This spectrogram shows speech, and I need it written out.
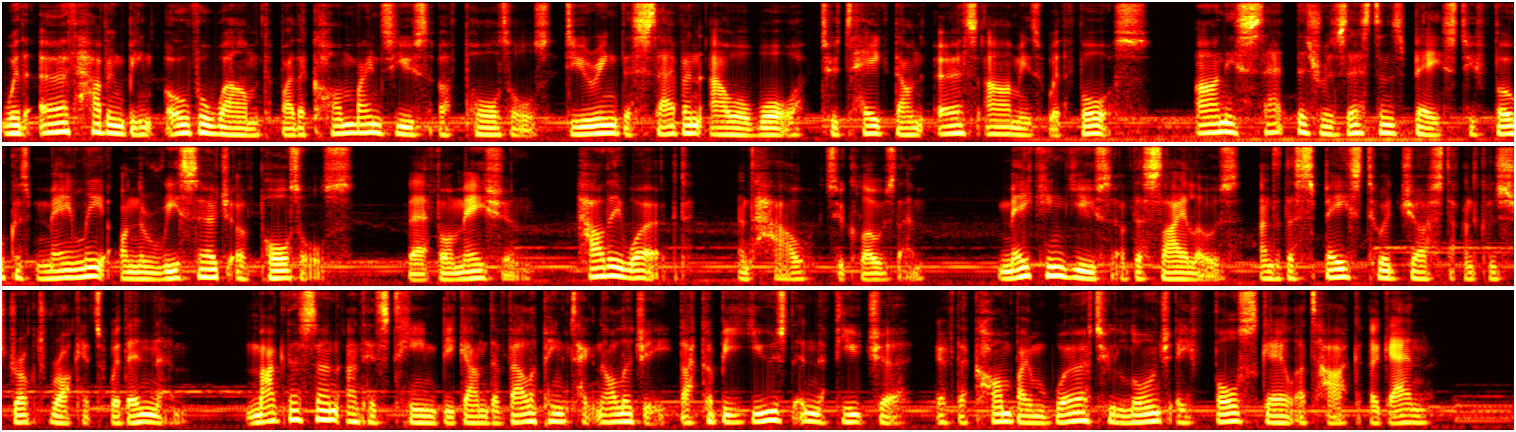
With Earth having been overwhelmed by the Combine's use of portals during the Seven Hour War to take down Earth's armies with force, Arne set this resistance base to focus mainly on the research of portals, their formation, how they worked, and how to close them. Making use of the silos and the space to adjust and construct rockets within them, Magnusson and his team began developing technology that could be used in the future if the Combine were to launch a full-scale attack again.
